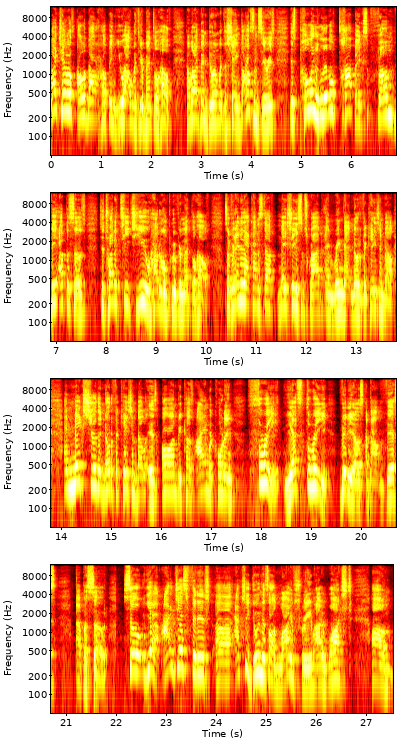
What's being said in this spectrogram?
my channel is all about helping you out with your mental health. And what I've been doing with the Shane Dawson series is pulling little topics from the episodes to try to teach you how to improve your mental health. So if you're into that kind of stuff, make sure you subscribe and ring that notification bell. And make sure the notification bell is on because I am recording three, yes three, videos about this episode. So yeah, I just finished uh, actually doing this on live stream. I watched um,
